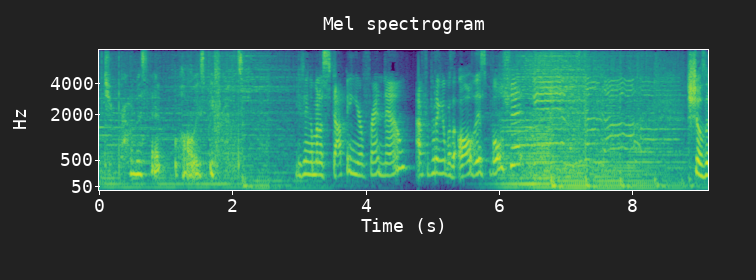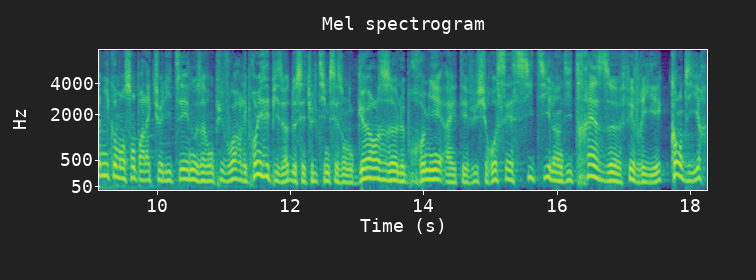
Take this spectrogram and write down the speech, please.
But you promise that we'll always be friends. You think I'm gonna stop being your friend now? After putting up with all this bullshit? Chers amis, commençons par l'actualité. Nous avons pu voir les premiers épisodes de cette ultime saison de Girls. Le premier a été vu sur OCS City lundi 13 février. Qu'en dire?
